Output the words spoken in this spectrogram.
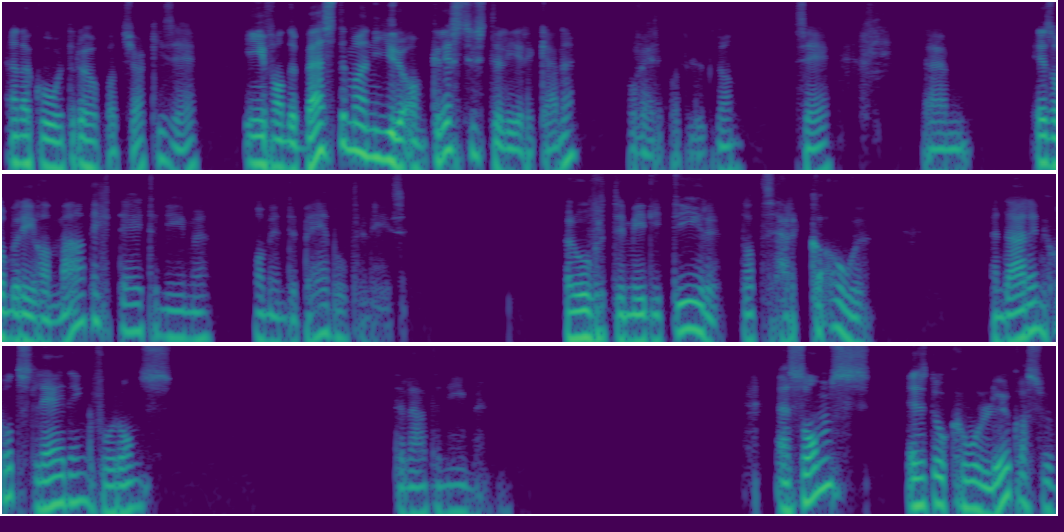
en dan komen we terug op wat Jackie zei. Een van de beste manieren om Christus te leren kennen, of eigenlijk wat Luc dan zei, um, is om regelmatig tijd te nemen om in de Bijbel te lezen. Erover te mediteren, dat herkauwen. En daarin Gods leiding voor ons te laten nemen. En soms is het ook gewoon leuk als we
